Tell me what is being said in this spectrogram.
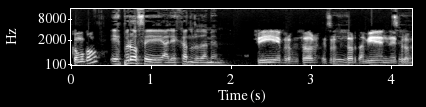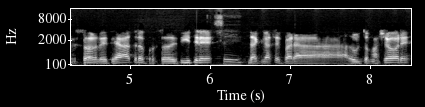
¿Cómo, cómo? Es profe Alejandro también. Sí, es profesor, es Sí, profesor también, es sí. profesor de teatro, profesor de títeres, Sí. da clase para adultos mayores,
